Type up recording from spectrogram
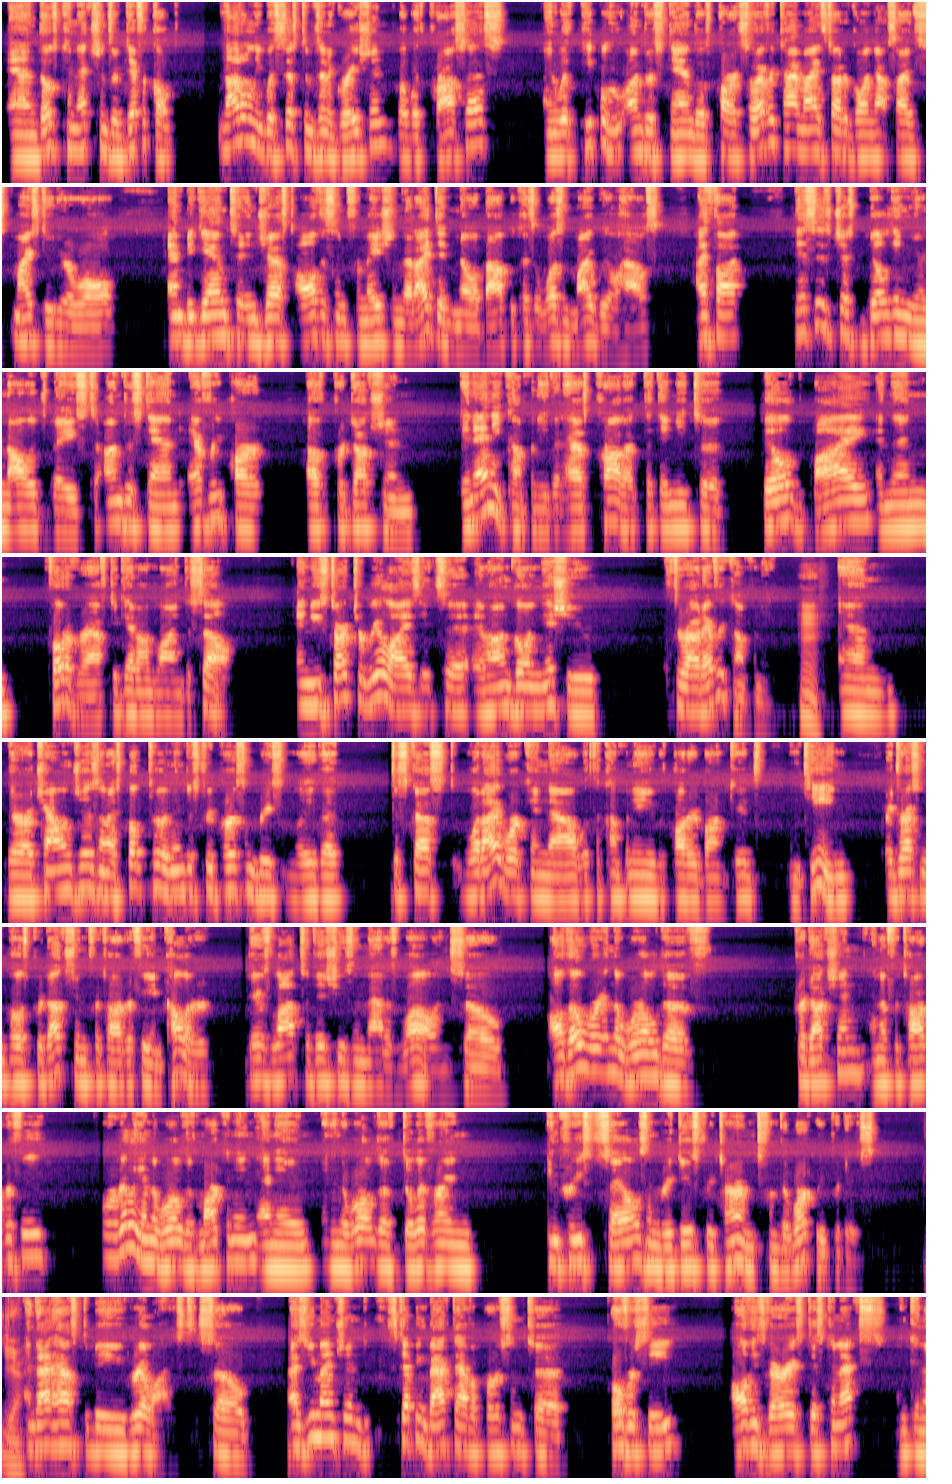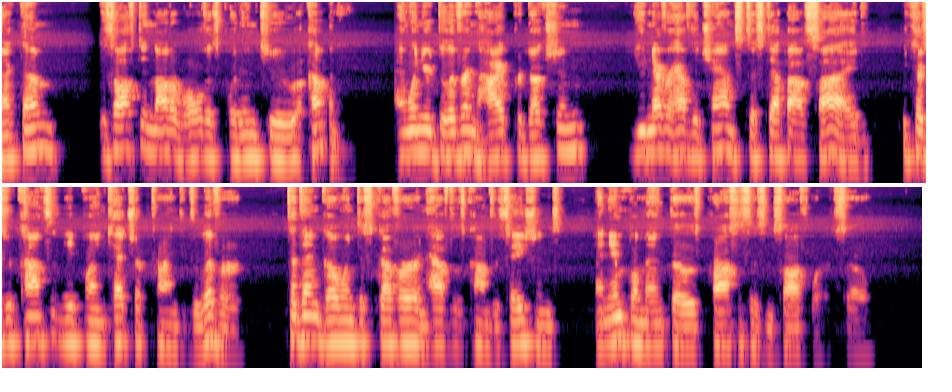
And those connections are difficult, not only with systems integration, but with process and with people who understand those parts. So every time I started going outside my studio role and began to ingest all this information that I didn't know about because it wasn't my wheelhouse, I thought, this is just building your knowledge base to understand every part of production in any company that has product that they need to build, buy, and then photograph to get online to sell. And you start to realize it's a, an ongoing issue throughout every company. Hmm. And there are challenges. And I spoke to an industry person recently that discussed what I work in now with the company with Pottery Barn Kids and Teen, addressing post production photography and color. There's lots of issues in that as well. And so, although we're in the world of production and of photography, we're really in the world of marketing and in, in the world of delivering increased sales and reduced returns from the work we produce. Yeah. And that has to be realized. So, as you mentioned, stepping back to have a person to oversee all these various disconnects and connect them is often not a role that's put into a company. And when you're delivering high production, you never have the chance to step outside because you're constantly playing catch up trying to deliver to then go and discover and have those conversations and implement those processes and software. So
